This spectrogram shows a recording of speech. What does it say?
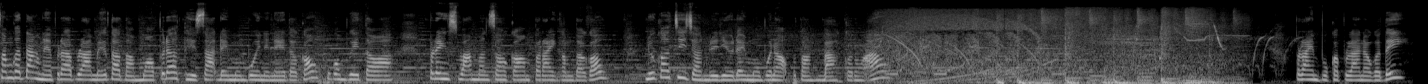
សំកតាំងណែប្រាប្រាមេតតមកប្រទេសៈដែលមុំបុយណែតកោពុកំគេតប្រេងស្វាមិនសោកំប្រៃកំតកោនោះក៏ជីចាន់រីឌីយោដែលមុំបុណបតនបាក៏រងអោប្រៃពុកប្លាណកទី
